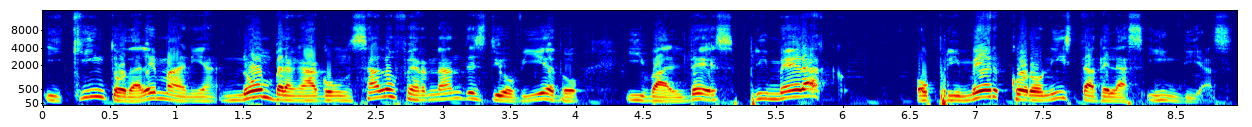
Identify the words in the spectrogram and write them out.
y V de Alemania nombran a Gonzalo Fernández de Oviedo y Valdés primera o primer coronista de las Indias.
